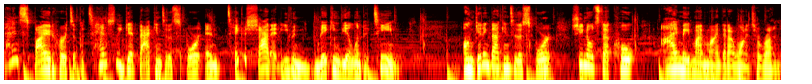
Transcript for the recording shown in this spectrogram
that inspired her to potentially get back into the sport and take a shot at even making the Olympic team. On getting back into the sport, she notes that, quote, I made my mind that I wanted to run,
